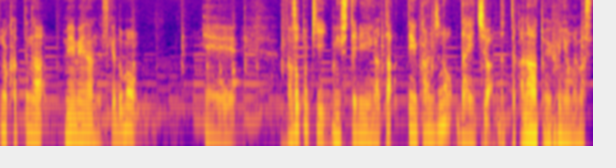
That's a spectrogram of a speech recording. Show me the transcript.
の勝手な命名なんですけども、えー、謎解きミステリー型っていう感じの第1話だったかなというふうに思います。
